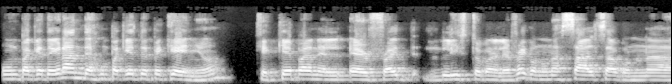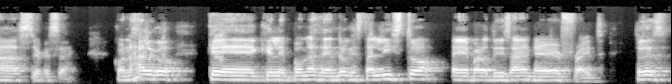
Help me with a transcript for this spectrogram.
un paquete grande, haz un paquete pequeño que quepa en el air freight, listo con el air freight, con una salsa o con unas, yo qué sé, con algo que, que le pongas dentro que está listo eh, para utilizar en el air freight. Entonces,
